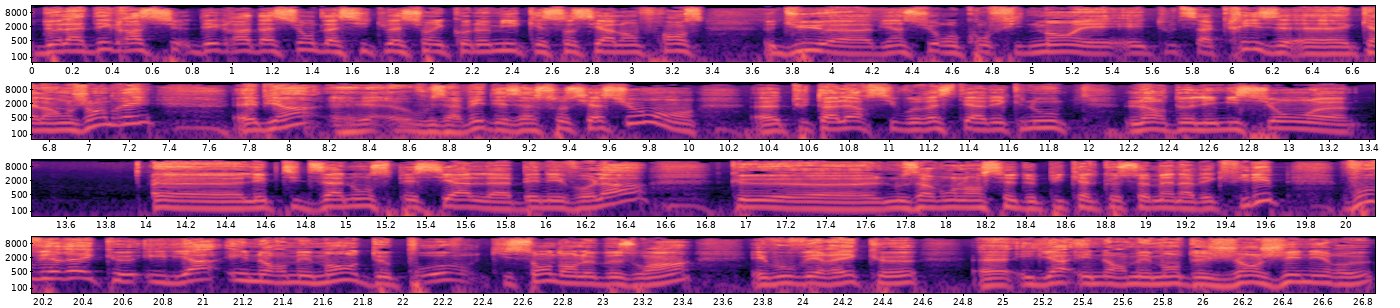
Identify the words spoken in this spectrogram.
de la dégradation, de la situation économique et sociale en France, due euh, bien sûr au confinement et, et toute sa crise euh, qu'elle a engendrée, eh bien, euh, vous avez des associations. Euh, tout à l'heure, si vous restez avec nous lors de l'émission. euh, euh, les petites annonces spéciales bénévolat que euh, nous avons lancées depuis quelques semaines avec Philippe, vous verrez qu'il y a énormément de pauvres qui sont dans le besoin et vous verrez que euh, il y a énormément de gens généreux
